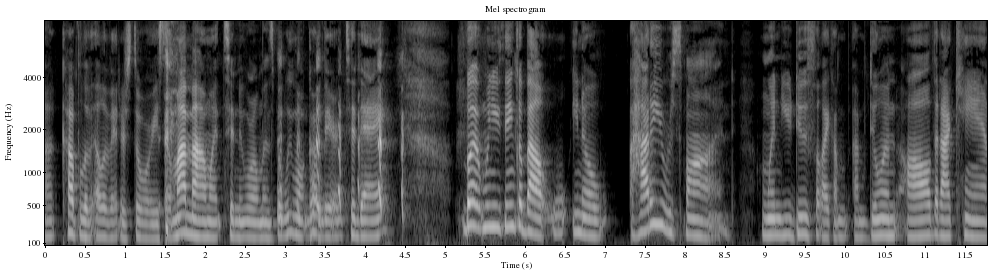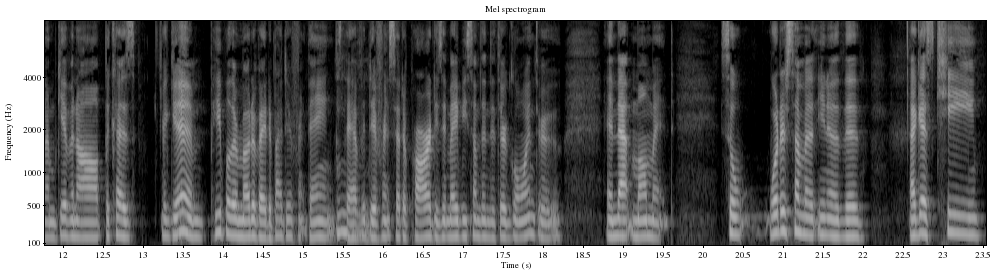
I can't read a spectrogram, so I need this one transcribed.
a couple of elevator stories. So my mom went to New Orleans, but we won't go there today. But when you think about, you know, how do you respond when you do feel like I'm I'm doing all that I can, I'm giving all because again, people are motivated by different things. They have a mm-hmm. different set of priorities. It may be something that they're going through in that moment. So, what are some of, you know, the I guess key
